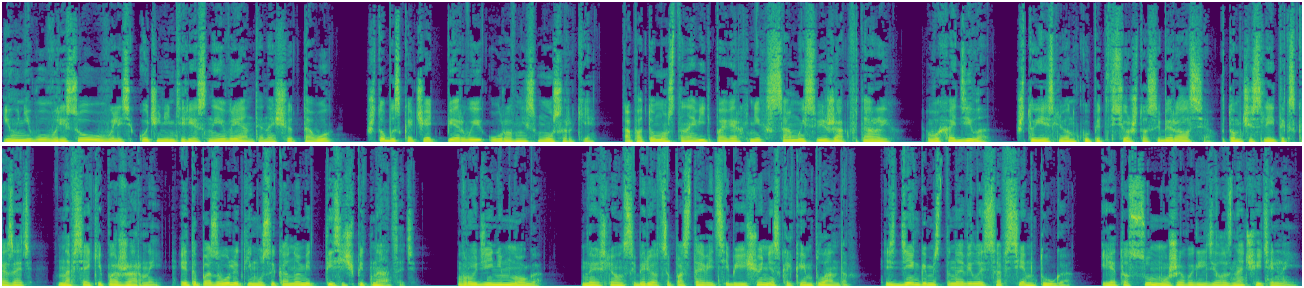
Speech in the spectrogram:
И у него вырисовывались очень интересные варианты насчет того, чтобы скачать первые уровни с мусорки, а потом установить поверх них самый свежак вторых. Выходило, что если он купит все, что собирался, в том числе и, так сказать, на всякий пожарный, это позволит ему сэкономить тысяч пятнадцать. Вроде и немного, но если он соберется поставить себе еще несколько имплантов, с деньгами становилось совсем туго, и эта сумма уже выглядела значительной.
